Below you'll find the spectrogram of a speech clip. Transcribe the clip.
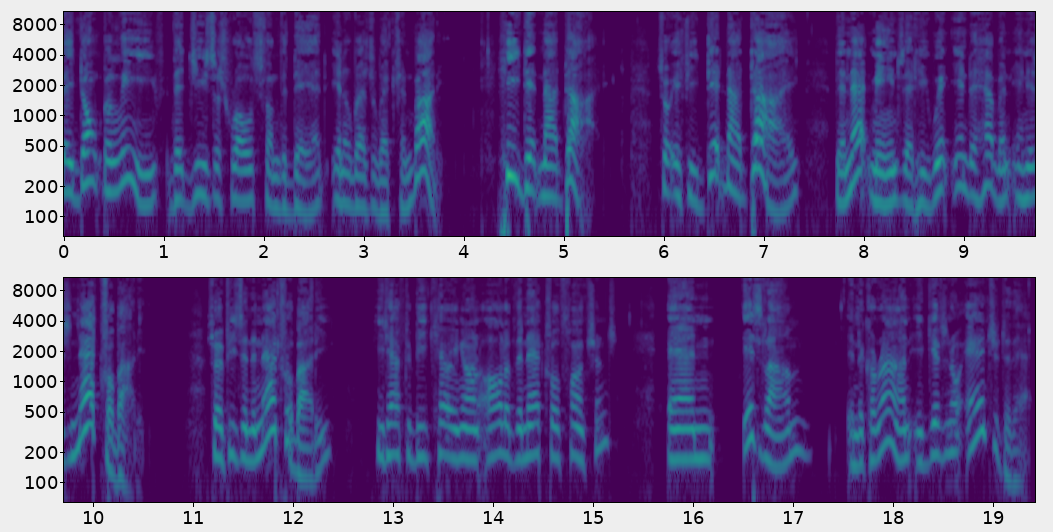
they don't believe that Jesus rose from the dead in a resurrection body. He did not die. So if he did not die, then that means that he went into heaven in his natural body. So if he's in a natural body, he'd have to be carrying on all of the natural functions. And Islam, in the Quran, it gives no answer to that.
